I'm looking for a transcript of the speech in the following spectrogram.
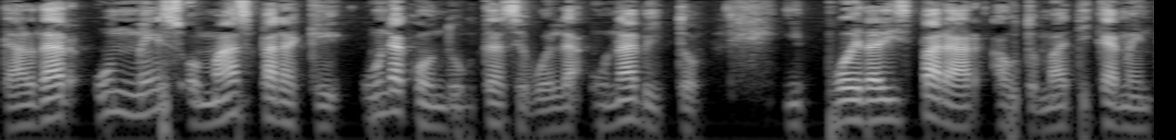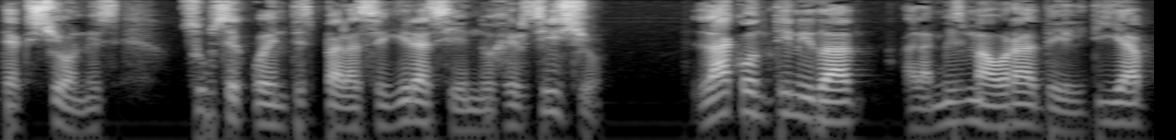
tardar un mes o más para que una conducta se vuelva un hábito y pueda disparar automáticamente acciones subsecuentes para seguir haciendo ejercicio. La continuidad a la misma hora del día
